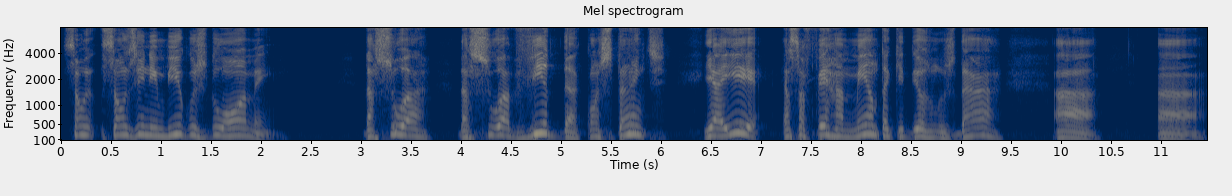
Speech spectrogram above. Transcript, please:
São, são os inimigos do homem, da sua, da sua vida constante. E aí, essa ferramenta que Deus nos dá, a, a,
